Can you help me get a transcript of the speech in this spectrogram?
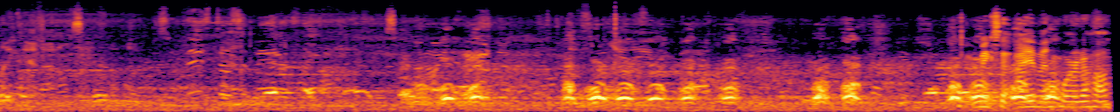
It's like that. I don't see This doesn't matter if It makes it Ivan Hordahoff.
